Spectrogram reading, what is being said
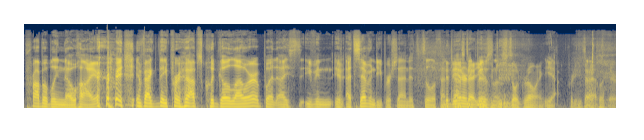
Probably no higher. In fact, they perhaps could go lower, but I s- even if, at seventy percent, it's still a fantastic The fantastic internet business. usage is still growing. Yeah, pretty exactly. fast there.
